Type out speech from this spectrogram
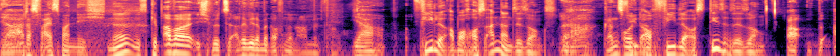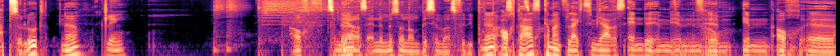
Ja, das weiß man nicht. Ne? Es gibt aber ich würde sie alle wieder mit offenen Armen empfangen. ja viele, aber auch aus anderen Saisons. Ja, ganz Und viele. auch viele aus dieser Saison. ah, absolut, Ne? Kling. Auch zum Ja. Jahresende müssen wir noch ein bisschen was für die Ne, auch das kann man vielleicht zum Jahresende im, im, FV. im, im auch äh,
